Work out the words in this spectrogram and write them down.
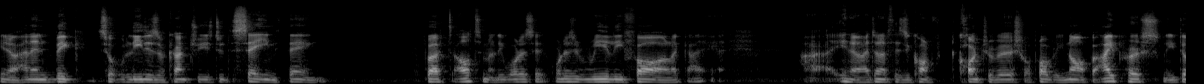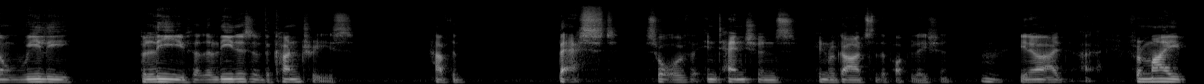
you know, and then big sort of leaders of countries do the same thing. But ultimately, what is it? What is it really for? Like, I, I you know, I don't know if this is con- controversial. Probably not. But I personally don't really believe that the leaders of the countries have the best sort of intentions in regards to the population. You know, I, I, from my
